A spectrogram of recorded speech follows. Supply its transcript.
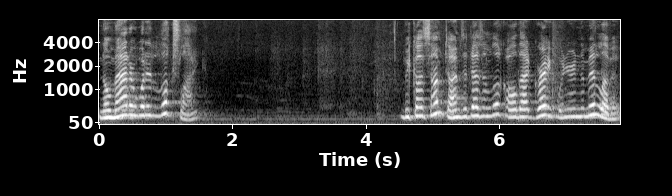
no matter what it looks like. Because sometimes it doesn't look all that great when you're in the middle of it.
